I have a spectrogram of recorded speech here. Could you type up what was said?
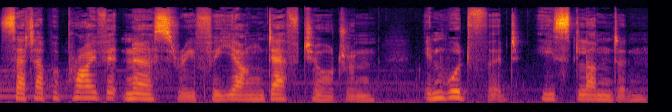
set up a private nursery for young deaf children in Woodford, East London.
